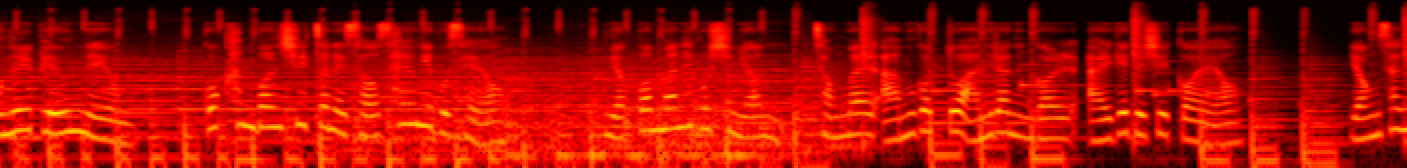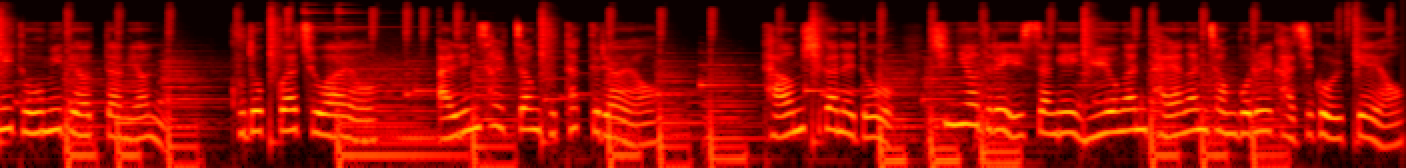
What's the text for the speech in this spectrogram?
오늘 배운 내용 꼭 한번 실전해서 사용해 보세요. 몇 번만 해보시면 정말 아무것도 아니라는 걸 알게 되실 거예요. 영상이 도움이 되었다면 구독과 좋아요, 알림 설정 부탁드려요. 다음 시간에도 시니어들의 일상에 유용한 다양한 정보를 가지고 올게요.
